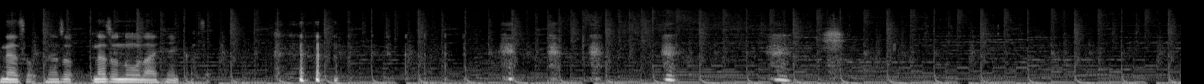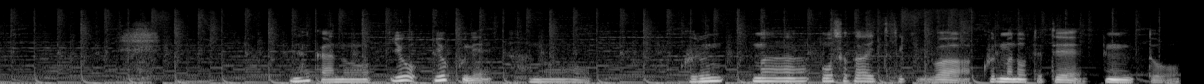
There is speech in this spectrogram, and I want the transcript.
謎、謎、謎脳内変換さ。かあの、よ、よくね、あの、車、大阪行った時は、車乗ってて、うんと、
